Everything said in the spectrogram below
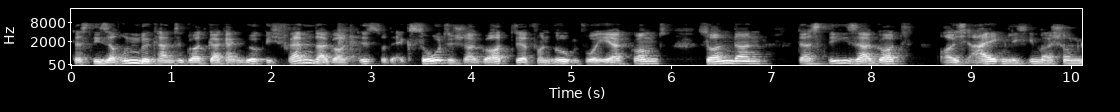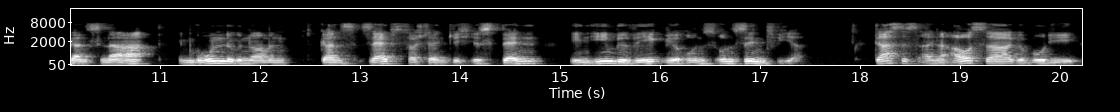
dass dieser unbekannte Gott gar kein wirklich fremder Gott ist oder exotischer Gott, der von irgendwo herkommt, sondern dass dieser Gott euch eigentlich immer schon ganz nah, im Grunde genommen ganz selbstverständlich ist, denn in ihm bewegen wir uns und sind wir. Das ist eine Aussage, wo die,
